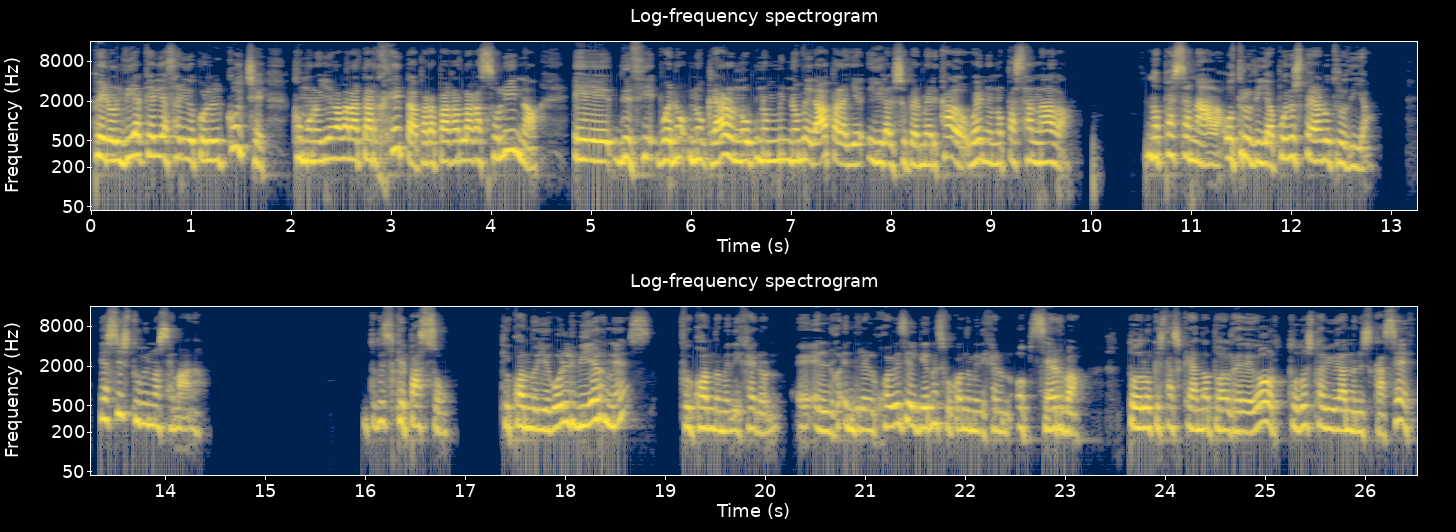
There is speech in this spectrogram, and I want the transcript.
Pero el día que había salido con el coche, como no llevaba la tarjeta para pagar la gasolina, eh, decía, bueno, no, claro, no, no, no me da para ir al supermercado. Bueno, no pasa nada. No pasa nada. Otro día, puedo esperar otro día. Y así estuve una semana. Entonces, ¿qué pasó? Que cuando llegó el viernes fue cuando me dijeron, eh, entre el jueves y el viernes fue cuando me dijeron, observa todo lo que estás creando a tu alrededor, todo está vibrando en escasez.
